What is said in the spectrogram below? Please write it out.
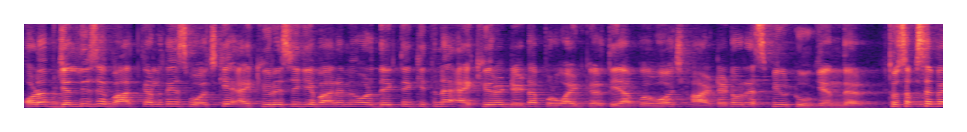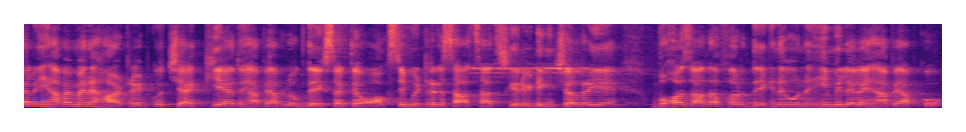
और अब जल्दी से बात कर लेते हैं इस वॉच के एक्यूरेसी के बारे में और देखते हैं कितना एक्यूरेट डेटा प्रोवाइड करती है आपको वॉच हार्ट रेट और एसपीओ टू के अंदर। तो सबसे पहले यहाँ पे मैंने हार्ट रेट को चेक किया है तो यहाँ पे आप लोग देख सकते हो ऑक्सीमीटर के साथ साथ इसकी रीडिंग चल रही है। बहुत ज़्यादा फ़र्क देखने को नहीं मिलेगा यहाँ पे आपको।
